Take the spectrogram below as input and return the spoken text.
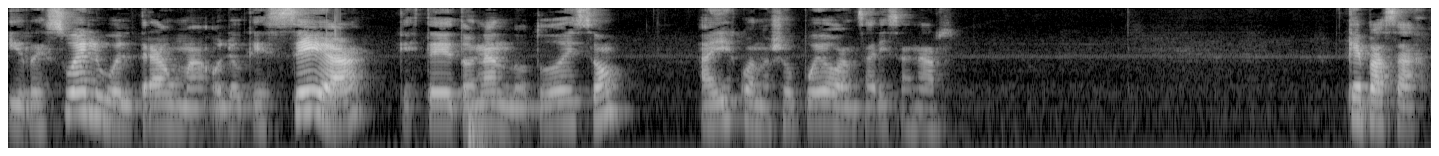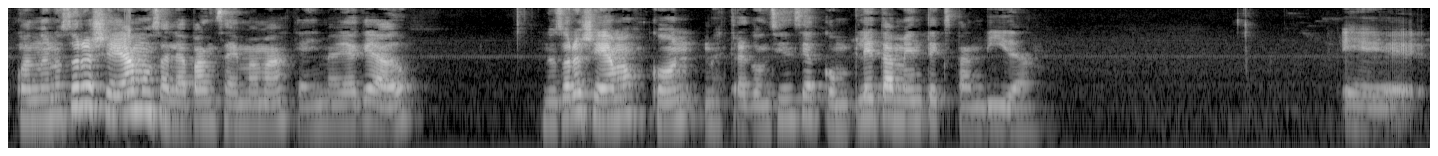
y resuelvo el trauma o lo que sea que esté detonando todo eso, ahí es cuando yo puedo avanzar y sanar. ¿Qué pasa? Cuando nosotros llegamos a la panza de mamá, que ahí me había quedado, nosotros llegamos con nuestra conciencia completamente expandida. Eh,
